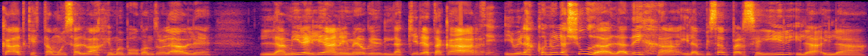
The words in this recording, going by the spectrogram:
Kat, que está muy salvaje y muy poco controlable, la mira a Iliana y medio que la quiere atacar Sí. y Velasco no la ayuda, la deja y la empieza a perseguir y la... y la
